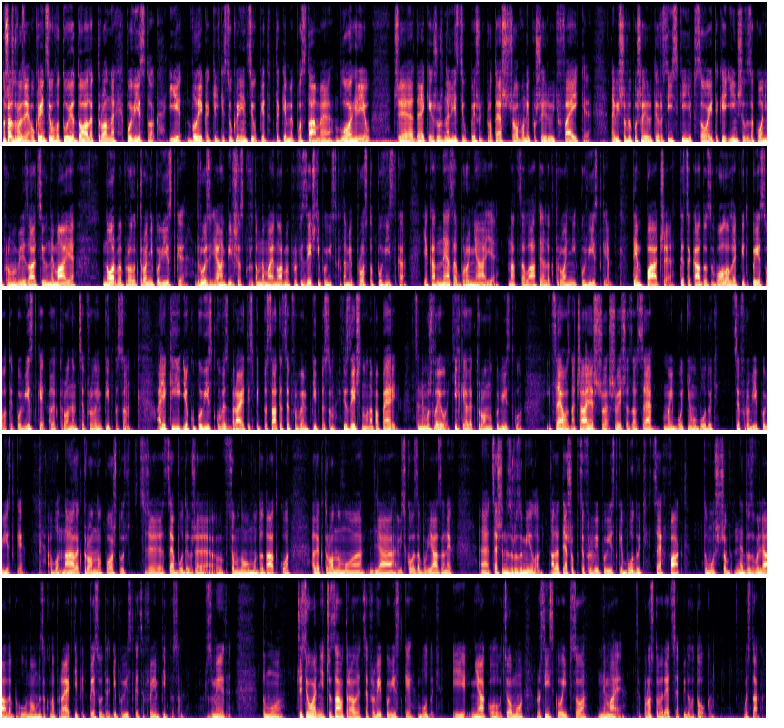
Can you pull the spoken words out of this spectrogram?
Ну що ж, друзі, українців готують до електронних повісток, і велика кількість українців під такими постами блогерів чи деяких журналістів пишуть про те, що вони поширюють фейки. Навіщо ви поширюєте російське ЄПСО і таке інше? В законі про мобілізацію немає норми про електронні повістки. Друзі, я вам більше скажу, там немає норми про фізичні повістки, там є просто повістка, яка не забороняє надсилати електронні повістки. Тим паче ТЦК дозволили підписувати повістки електронним цифровим підписом. А які, яку повістку ви збираєтесь підписати цифровим підписом? Фізичну на папері? Це неможливо, тільки електронну повістку. І це означає, що швидше за все в майбутньому будуть цифрові повістки або на електронну пошту. Це буде вже в цьому новому додатку електронному для військовозобов'язаних. Е, Це ще не зрозуміло, але те, що цифрові повістки будуть, це факт. Тому щоб не дозволяли б у новому законопроекті підписувати такі повістки цифровим підписом. Розумієте? Тому чи сьогодні, чи завтра, але цифрові повістки будуть. І ніякого в цьому російського ІПСО немає. Це просто ведеться підготовка. Ось так.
